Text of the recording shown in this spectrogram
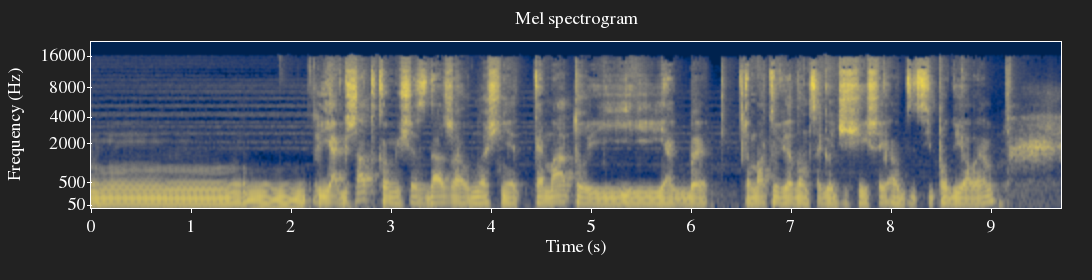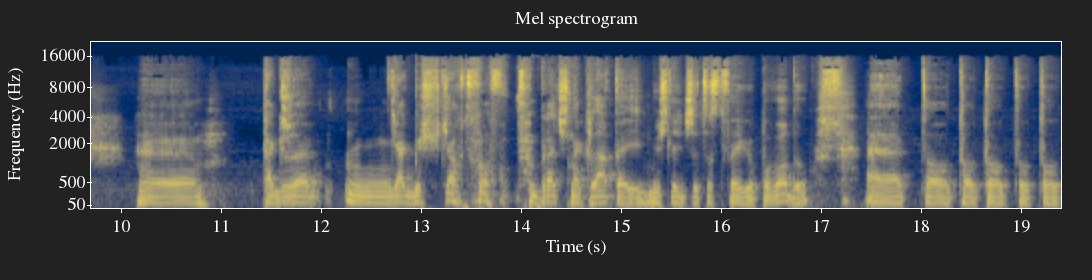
mm, jak rzadko mi się zdarza odnośnie tematu i jakby tematu wiodącego dzisiejszej audycji podjąłem. Także mm, jakbyś chciał to brać na klatę i myśleć, że to z twojego powodu, e, to, to, to, to, to,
